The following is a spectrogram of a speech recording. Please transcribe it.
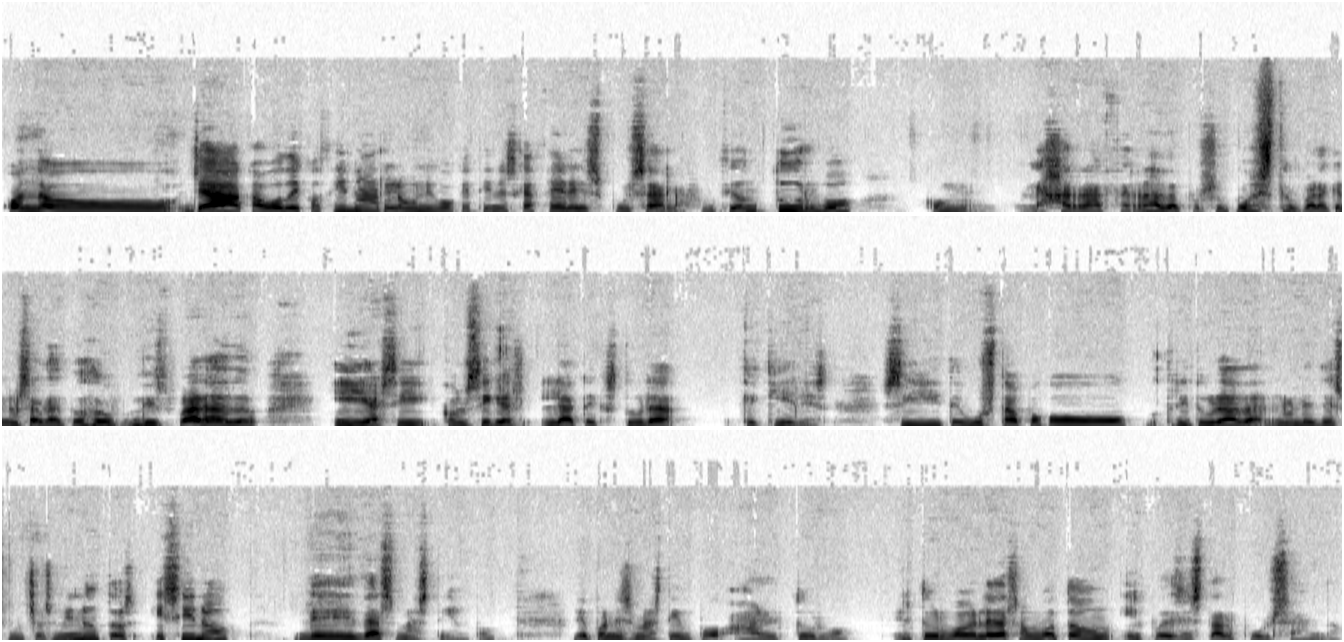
Cuando ya acabo de cocinar, lo único que tienes que hacer es pulsar la función turbo con la jarra cerrada, por supuesto, para que no salga todo disparado y así consigues la textura que quieres. Si te gusta poco triturada, no le des muchos minutos y si no, le das más tiempo. Le pones más tiempo al turbo. El turbo le das a un botón y puedes estar pulsando.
